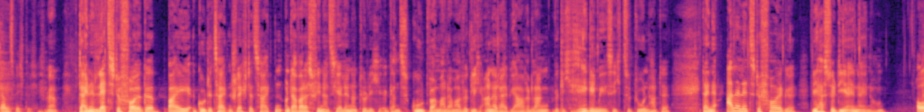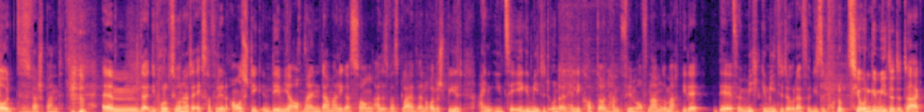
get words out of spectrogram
Ganz wichtig. Ja. Deine letzte Folge bei Gute Zeiten, schlechte Zeiten, und da war das Finanzielle natürlich ganz gut, weil man da mal wirklich anderthalb Jahre lang wirklich regelmäßig zu tun hatte. Deine allerletzte Folge, wie hast du die in Erinnerung? Oh, das war spannend. ähm, da, die Produktion hatte extra für den Ausstieg, in dem ja auch mein damaliger Song Alles, was bleibt, eine Rolle spielt, einen ICE gemietet und einen Helikopter und haben Filmaufnahmen gemacht, wie der, der für mich gemietete oder für diese Produktion gemietete Tag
